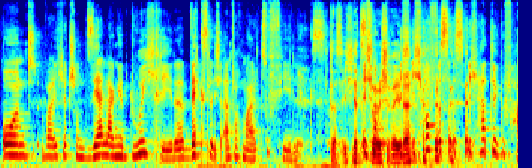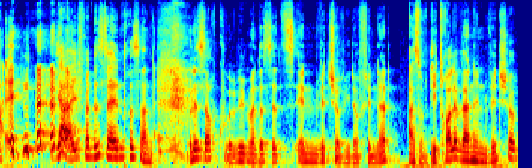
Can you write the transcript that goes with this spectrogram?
Und weil ich jetzt schon sehr lange durchrede, wechsle ich einfach mal zu Felix. Dass ich jetzt Ich, durchrede. ich, ich hoffe, es ist, ich hat dir gefallen. ja, ich fand es sehr interessant. Und es ist auch cool, wie man das jetzt in Witcher wiederfindet. Also die Trolle werden in Witcher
